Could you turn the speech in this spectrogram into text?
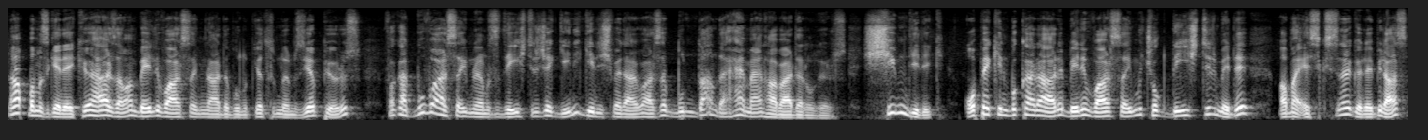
Ne yapmamız gerekiyor? Her zaman belli varsayımlarda bulunup yatırımlarımızı yapıyoruz. Fakat bu varsayımlarımızı değiştirecek yeni gelişmeler varsa bundan da hemen haberdar oluyoruz. Şimdilik OPEC'in bu kararı benim varsayımı çok değiştirmedi ama eskisine göre biraz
